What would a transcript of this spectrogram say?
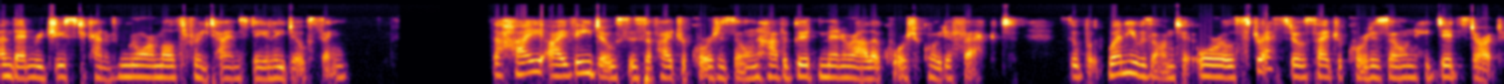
and then reduced to kind of normal three times daily dosing. The high IV doses of hydrocortisone have a good mineralocorticoid effect. So, but when he was on to oral stress dose hydrocortisone, he did start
